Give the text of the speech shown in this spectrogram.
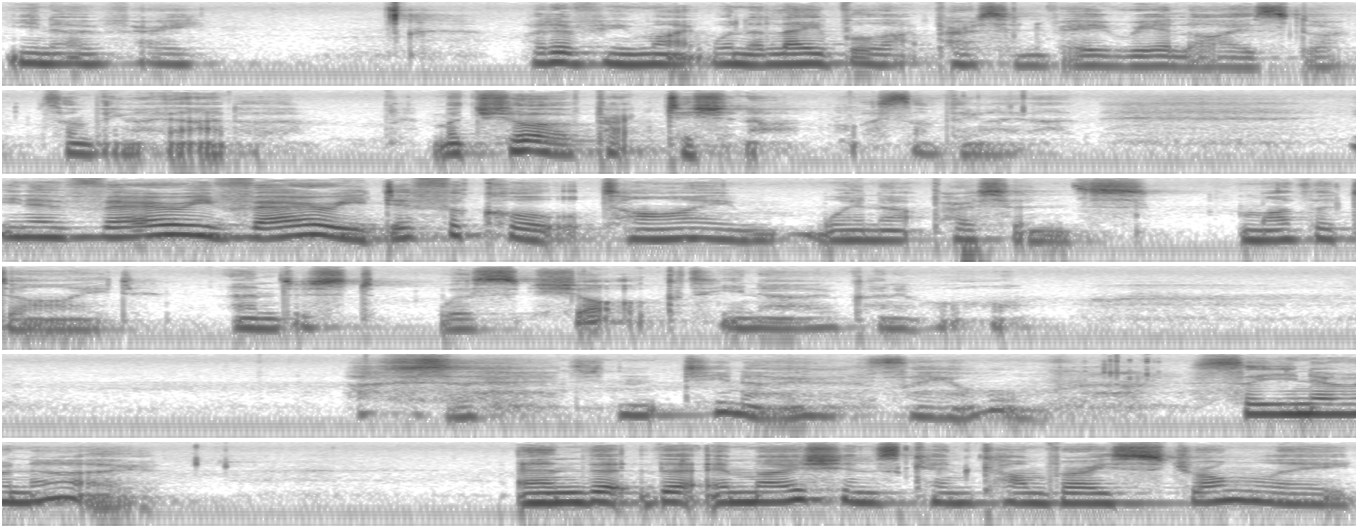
you know, very whatever you might want to label that person, very realized or something like that, a mature practitioner or something like that. You know, very very difficult time when that person's mother died, and just was shocked, you know, kind of, oh. I was, uh, didn't, you know, say, oh, so you never know. And that the emotions can come very strongly.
